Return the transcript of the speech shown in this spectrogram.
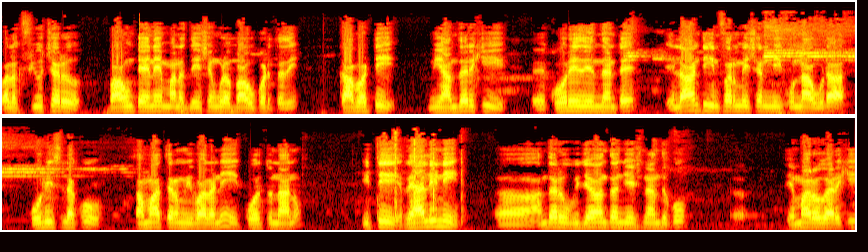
వాళ్ళకి ఫ్యూచర్ బాగుంటేనే మన దేశం కూడా బాగుపడుతుంది. కాబట్టి మీ అందరికీ కోరేది ఏంటంటే ఎలాంటి ఇన్ఫర్మేషన్ మీకున్నా కూడా పోలీసులకు సమాచారం ఇవ్వాలని కోరుతున్నాను. ఇటు ర్యాలీని అందరూ విజయవంతం చేసినందుకు ఎంఆర్ఓ గారికి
